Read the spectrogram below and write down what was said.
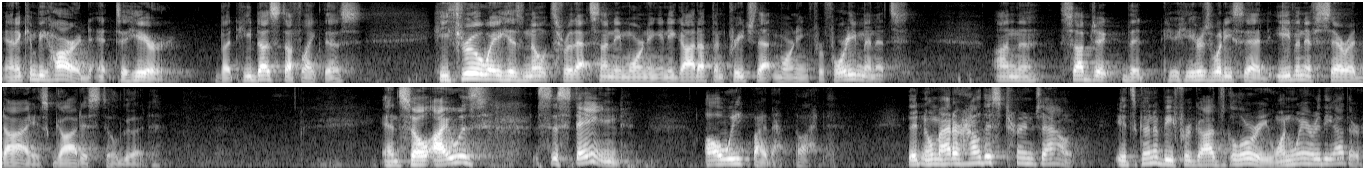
and it can be hard to hear, but he does stuff like this. He threw away his notes for that Sunday morning and he got up and preached that morning for 40 minutes on the subject that here's what he said even if Sarah dies, God is still good. And so I was sustained all week by that thought that no matter how this turns out, it's going to be for God's glory, one way or the other.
